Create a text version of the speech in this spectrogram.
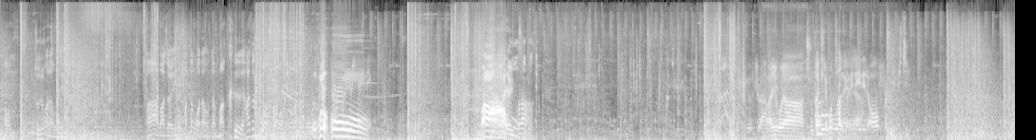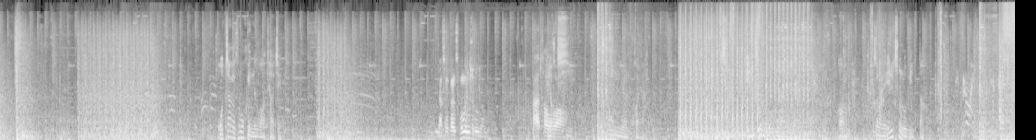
음 조조가 나오네요 아 맞아. 이거 봤던 거 나온다. 마크 하드코어 서버 재판하는 오 뭐야? 오. 와 여기 있구나. 서버. 아이고야 둘다 Op 개4 못하네 eliminated 그냥. All friendly. 비질? 옷장에 스모크 있는 거 같아 아직. 나 잠깐 창문 좀 열. 아 더워. 역시 1층 로비 있다.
